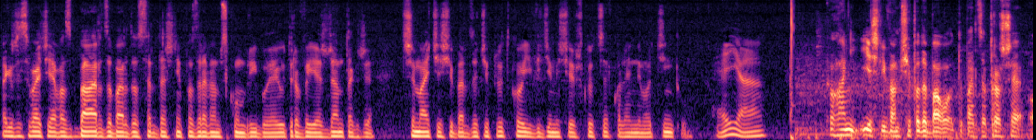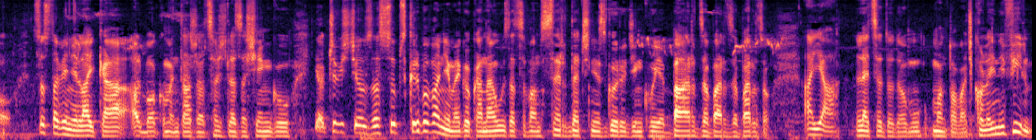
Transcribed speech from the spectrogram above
Także słuchajcie, ja Was bardzo, bardzo serdecznie pozdrawiam z Kumbrii, bo ja jutro wyjeżdżam, także trzymajcie się bardzo cieplutko i widzimy się już wkrótce w kolejnym odcinku. Heja! Kochani, jeśli Wam się podobało, to bardzo proszę o zostawienie lajka albo komentarza, coś dla zasięgu i oczywiście o zasubskrybowanie mojego kanału, za co Wam serdecznie z góry dziękuję bardzo, bardzo, bardzo. A ja lecę do domu montować kolejny film.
